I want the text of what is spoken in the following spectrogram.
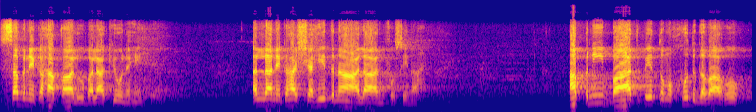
سب نے کہا کالو بلا کیوں نہیں؟ اللہ نے کہا شہید نہ انفسنا۔ اپنی بات پہ تم خود گواہ ہو۔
